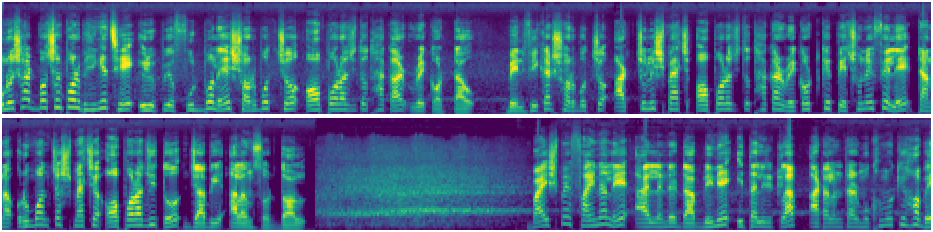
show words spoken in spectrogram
উনষাট বছর পর ভেঙেছে ইউরোপীয় ফুটবলে সর্বোচ্চ অপরাজিত থাকার রেকর্ডটাও। বেনফিকার সর্বোচ্চ আটচল্লিশ ম্যাচ অপরাজিত থাকার রেকর্ডকে পেছনে ফেলে টানা উনপঞ্চাশ ম্যাচে অপরাজিত জাবি আলানসোর দল। বাইশ মে ফাইনালে আয়ারল্যান্ডের ডাবলিনে ইতালির ক্লাব আটালান্টার মুখোমুখি হবে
